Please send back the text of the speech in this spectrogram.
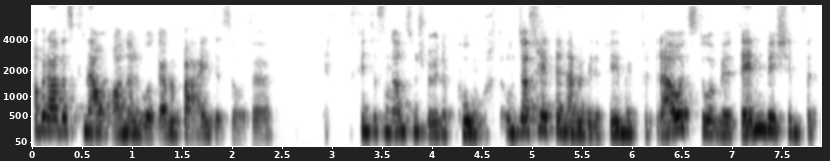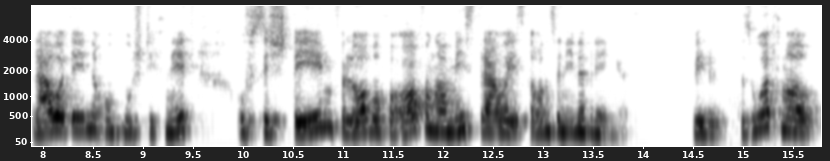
aber auch das genau anschauen, aber beides, oder? Ich finde das einen ganz schönen Punkt. Und das hat dann aber wieder viel mit Vertrauen zu tun, weil dann bist du im Vertrauen drin und musst dich nicht auf das System verlassen, das von Anfang an Misstrauen ins Ganze hineinbringt. Weil versuch mal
